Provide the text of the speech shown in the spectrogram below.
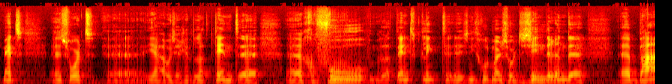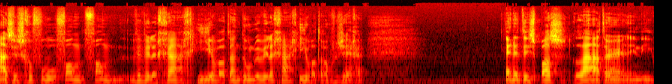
Met een soort. Uh, ja, hoe zeg je? Latente uh, gevoel. Latent klinkt. is niet goed, maar een soort zinderende. basisgevoel van, van we willen graag hier wat aan doen, we willen graag hier wat over zeggen. En het is pas later, in die,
